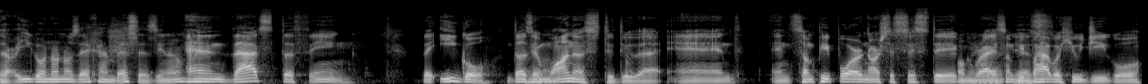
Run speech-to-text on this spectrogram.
Our ego no nos deja en veces, you know? And that's the thing. The ego doesn't mm-hmm. want us to do that. And and some people are narcissistic, Oh right? God, Some people yes. have a huge ego.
